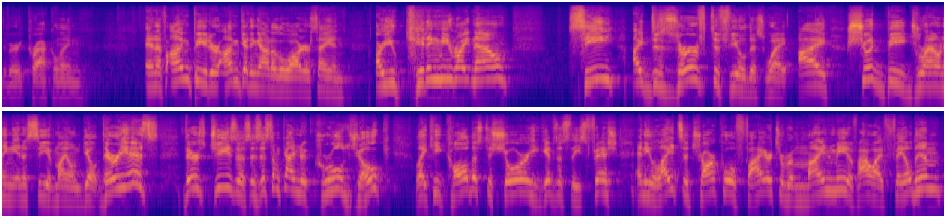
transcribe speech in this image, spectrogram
the very crackling. And if I'm Peter, I'm getting out of the water saying, Are you kidding me right now? See, I deserve to feel this way. I should be drowning in a sea of my own guilt. There he is. There's Jesus. Is this some kind of cruel joke? Like he called us to shore, he gives us these fish, and he lights a charcoal fire to remind me of how I failed him.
